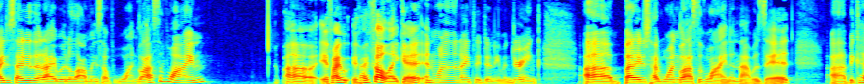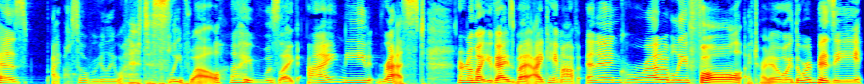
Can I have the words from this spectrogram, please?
I decided that I would allow myself one glass of wine uh, if I if I felt like it. And one of the nights I didn't even drink, uh, but I just had one glass of wine and that was it. Uh, because I also really wanted to sleep well. I was like, I need rest. I don't know about you guys, but I came off an incredibly full. I try to avoid the word busy.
